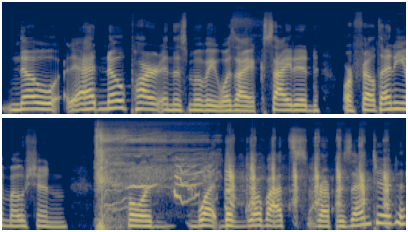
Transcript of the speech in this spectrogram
no at no part in this movie was i excited or felt any emotion for what the robots represented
